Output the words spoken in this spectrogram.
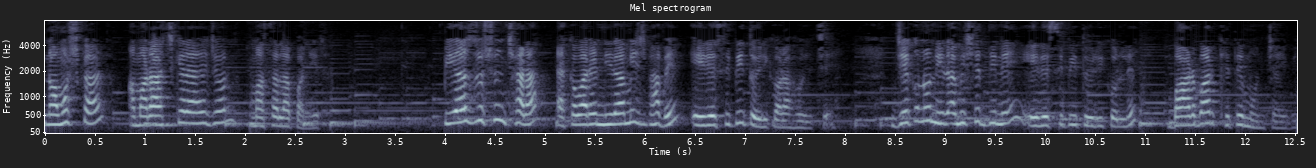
নমস্কার, আমার আজকের আয়োজন মাসালা পানির। পেঁয়াজ রসুন ছাড়া একেবারে নিরামিষভাবে এই রেসিপি তৈরি করা হয়েছে। যে কোনো নিরামিষের দিনে এই রেসিপি তৈরি করলে বারবার খেতে মন চাইবে।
